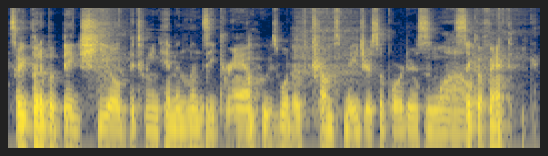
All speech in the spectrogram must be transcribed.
So he put up a big shield between him and Lindsey Graham, who's one of Trump's major supporters, Wow. sycophantic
